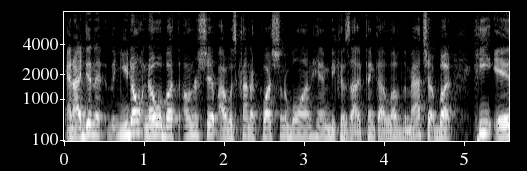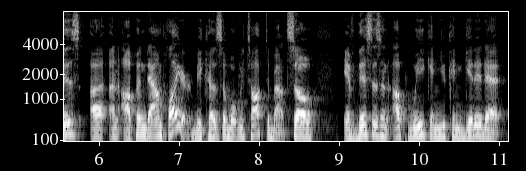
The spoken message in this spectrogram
And i didn't you don't know about the ownership. I was kind of questionable on him because i think i love the matchup but he is a, an up and down player because of what we talked about. So if this is an up week and you can get it at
